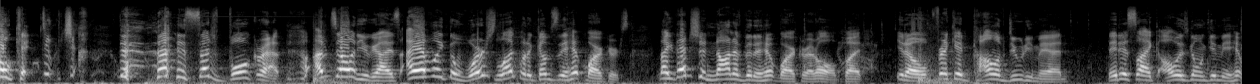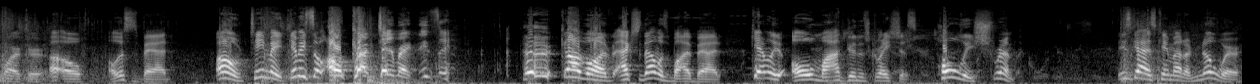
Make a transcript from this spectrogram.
Okay, that is such bullcrap. I'm telling you guys, I have like the worst luck when it comes to hit markers. Like that should not have been a hit marker at all. But you know, freaking Call of Duty, man. They just like always gonna give me a hit marker. Uh oh. Oh, this is bad. Oh, teammate, give me some. Oh, cut, teammate. Come on. Actually, that was my bad. Can't really. Oh my goodness gracious. Holy shrimp. These guys came out of nowhere.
